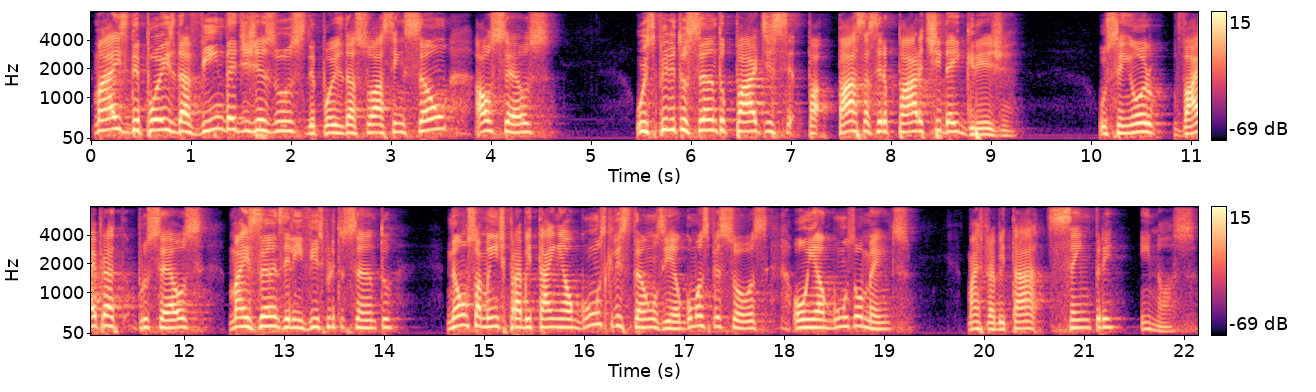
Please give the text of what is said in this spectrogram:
Mas depois da vinda de Jesus, depois da sua ascensão aos céus, o Espírito Santo parte, passa a ser parte da igreja. O Senhor vai para os céus, mas antes ele envia o Espírito Santo, não somente para habitar em alguns cristãos, em algumas pessoas, ou em alguns momentos, mas para habitar sempre em nós.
